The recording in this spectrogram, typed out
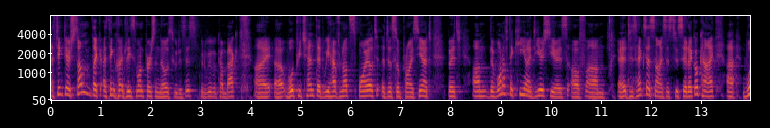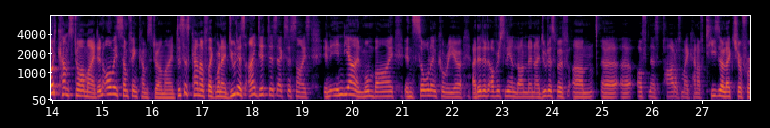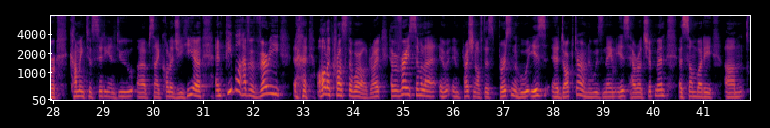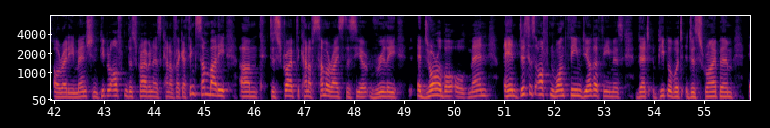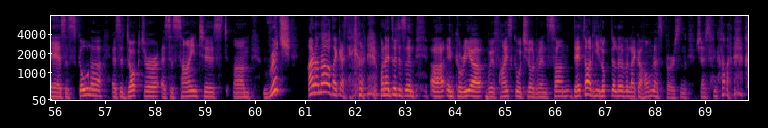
I think there's some, like, I think at least one person knows who this is, but we will come back. I uh, will pretend that we have not spoiled the surprise yet. But um, the one of the key ideas here is of um, uh, this exercise is to say, like, okay, uh, what comes to our mind? And always something comes to our mind. This is kind of like when I do this, I did this exercise in India, in Mumbai, in Seoul, in Korea. I did it obviously in London. I do this with um, uh, uh, often as part of my kind of teaser lecture for coming to city and do psychology here. And people have a very, all across the world, right, have a very similar impression of this person who is a doctor and whose name is Harold Shipman, as somebody um, already mentioned. People often describe him as kind of like, I think somebody um, described, to kind of summarize this here, really adorable old man and this is often one theme. The other theme is that people would describe him as a scholar, as a doctor, as a scientist, um, rich I don't know. Like I think when I did this in uh, in Korea with high school children, some they thought he looked a little bit like a homeless person. I was like,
